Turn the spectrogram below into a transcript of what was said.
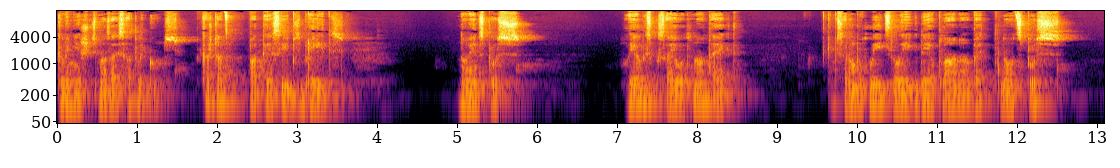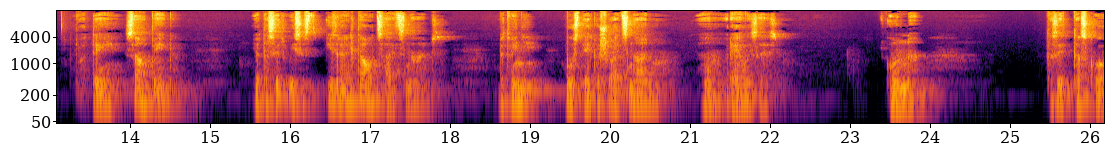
ka viņi ir šis mazais atlikums, kā tāds patiesības brīdis. No vienas puses lieliska sajūta noteikti. Mēs varam būt līdzdalīgi Dieva plānā, bet no otras puses ļoti sāpīga. Jo tas ir visas Izraēļa tautas aicinājums. Bet viņi būs tie, kas šo aicinājumu uh, realizēs. Un tas ir tas, ko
